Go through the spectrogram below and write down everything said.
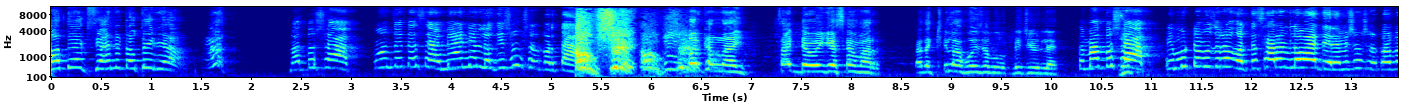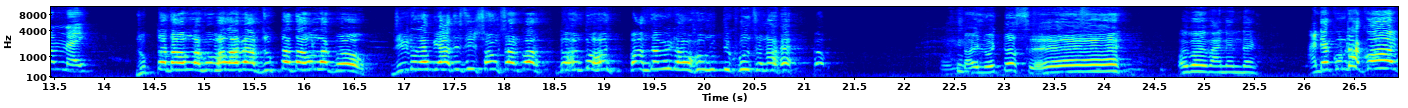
ও দেখ সেনেটাও তৈ রে মাতবর সাপ মন চাইতেছে আমি আইনের লগে সংসার করতাম দরকার নাই সাইডে হয়ে গেছে আমার। তাতে খিলাফ হয়ে যাব বেশি হইলে। তো সাপ এই মোটা মজুরের করতে সারান লোয়া দেন আমি সংসার করবার নাই। যুক্ত দাউল লাগবো ভালো হবে আর যুক্ত দাউল লাগবো। জিডরে বিয়া দিছি সংসার কর। দহন দহন পাঞ্জাবিটা অব্দি খুলছে না। তাই লইতেছে। ওই বই বাইনেন দেখ আইডা কোনটা কোন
